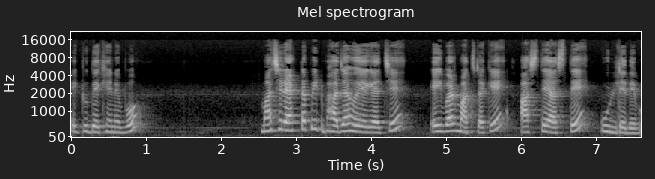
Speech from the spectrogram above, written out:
একটু দেখে নেব। মাছের একটা পিঠ ভাজা হয়ে গেছে, এইবার মাছটাকে আস্তে আস্তে উল্টে দেব।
